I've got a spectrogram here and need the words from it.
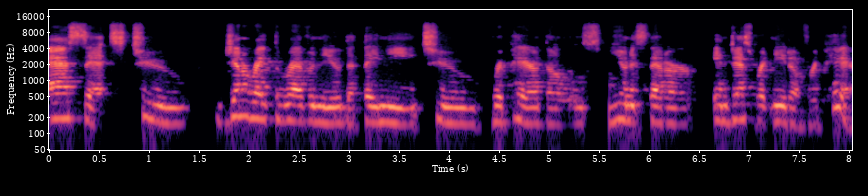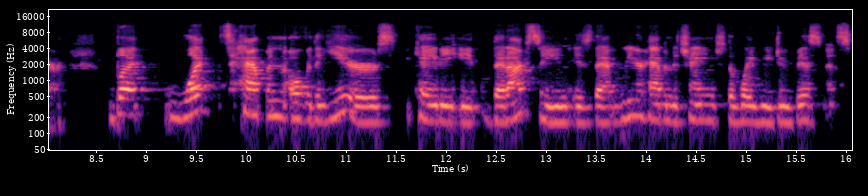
assets to generate the revenue that they need to repair those units that are in desperate need of repair. But what's happened over the years, Katie, that I've seen is that we're having to change the way we do business.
